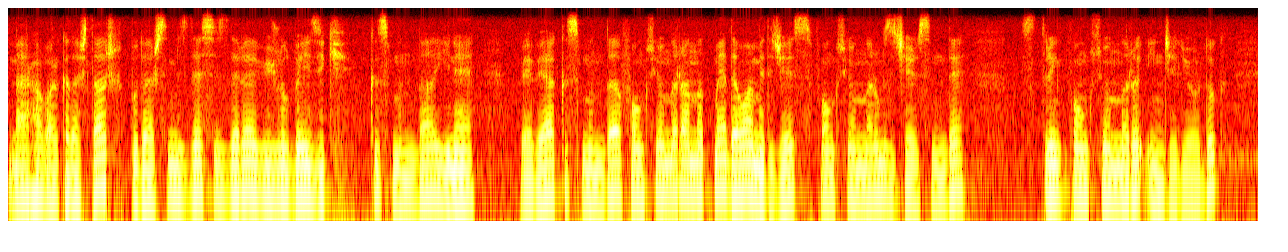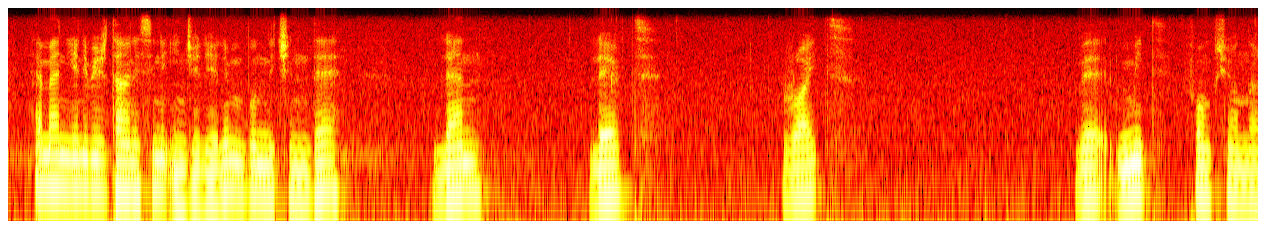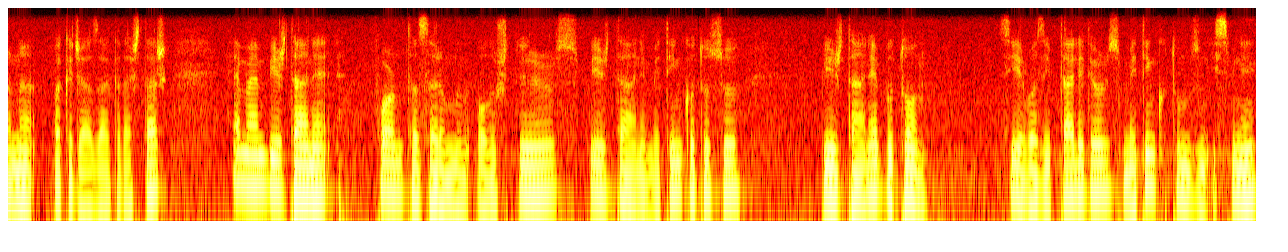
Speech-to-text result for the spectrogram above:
Merhaba arkadaşlar. Bu dersimizde sizlere Visual Basic kısmında yine VBA kısmında fonksiyonları anlatmaya devam edeceğiz. Fonksiyonlarımız içerisinde string fonksiyonları inceliyorduk. Hemen yeni bir tanesini inceleyelim. Bunun içinde len, left, right ve mid fonksiyonlarına bakacağız arkadaşlar. Hemen bir tane form tasarımını oluşturuyoruz. Bir tane metin kutusu, bir tane buton. Sihirbazı iptal ediyoruz. Metin kutumuzun ismini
